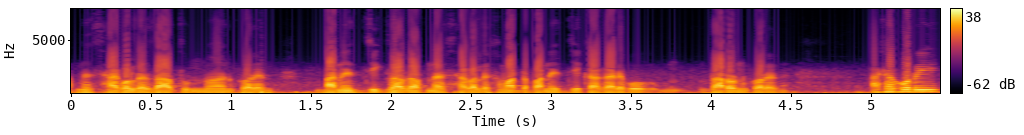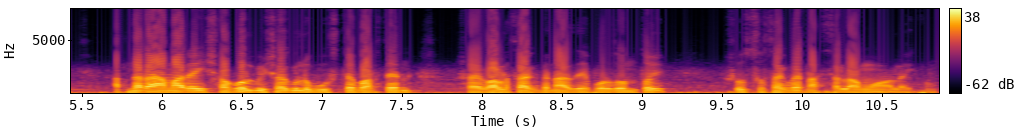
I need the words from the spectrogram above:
আপনি ছাগলের জাত উন্নয়ন করেন, বাণিজ্যিকভাবে আপনার ছাগলের খামারটা বাণিজ্যিক আকারে ধারণ করেন। আশা করি আপনারা আমার এই সকল বিষয়গুলো বুঝতে পারছেন। সবাই ভালো থাকবেন, আজ এ পর্যন্তই। সুস্থ থাকবেন, আসসালামু আলাইকুম।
